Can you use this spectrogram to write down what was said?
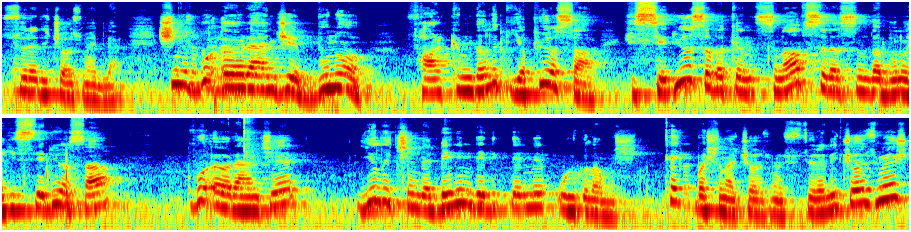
süreli çözmediler. Şimdi bu öğrenci bunu farkındalık yapıyorsa, hissediyorsa bakın sınav sırasında bunu hissediyorsa bu öğrenci yıl içinde benim dediklerimi uygulamış. Tek başına çözmüş, süreli çözmüş.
